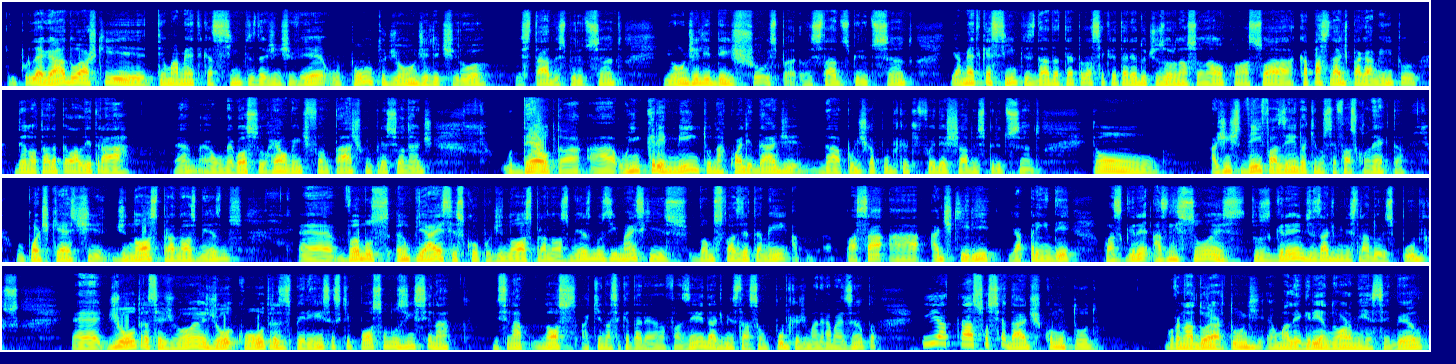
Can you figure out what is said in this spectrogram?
E por legado, acho que tem uma métrica simples da gente ver o ponto de onde ele tirou o Estado do Espírito Santo e onde ele deixou o Estado do Espírito Santo. E a métrica é simples, dada até pela Secretaria do Tesouro Nacional, com a sua capacidade de pagamento denotada pela letra A. Né? É um negócio realmente fantástico, impressionante o delta, a, o incremento na qualidade da política pública que foi deixado no Espírito Santo. Então, a gente vem fazendo aqui no Cefaz Conecta um podcast de nós para nós mesmos. É, vamos ampliar esse escopo de nós para nós mesmos e mais que isso, vamos fazer também passar a adquirir e aprender com as, as lições dos grandes administradores públicos é, de outras regiões, de, com outras experiências que possam nos ensinar ensinar nós aqui na Secretaria da Fazenda, a administração pública de maneira mais ampla e a, a sociedade como um todo. Governador Artung, é uma alegria enorme recebê-lo.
